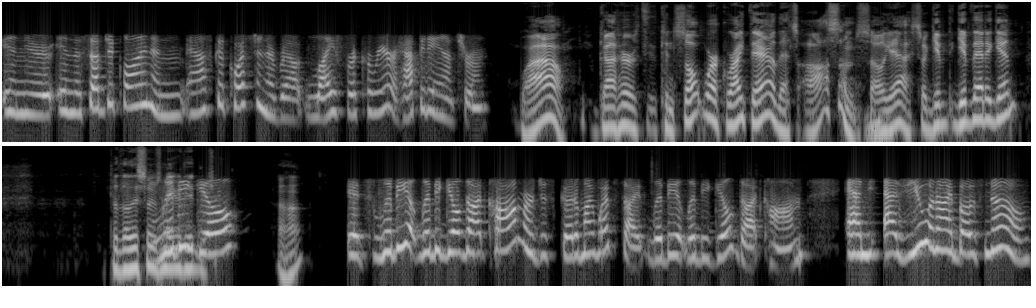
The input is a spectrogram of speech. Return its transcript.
in your in the subject line and ask a question about life or career. Happy to answer them. Wow, you got her consult work right there. That's awesome. So mm-hmm. yeah, so give give that again for the listeners. Libby Gill. Uh huh. It's Libby at LibbyGill.com or just go to my website, Libby at LibbyGill.com. And as you and I both know,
